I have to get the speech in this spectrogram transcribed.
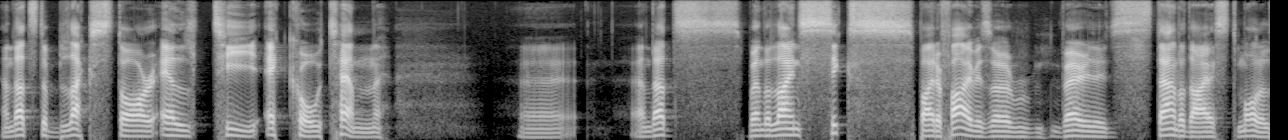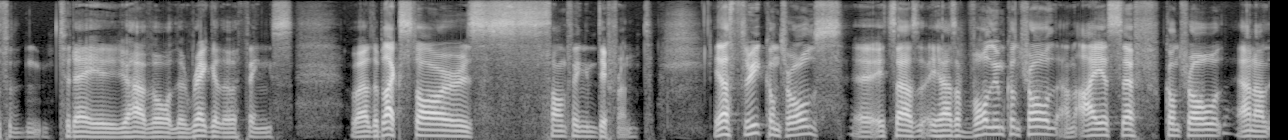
And that's the Blackstar LT Echo 10. Uh, and that's when the line 6 Spider V is a very standardized model for today. You have all the regular things. Well, the Blackstar is something different. It has three controls. Uh, it has it has a volume control, an ISF control, and an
